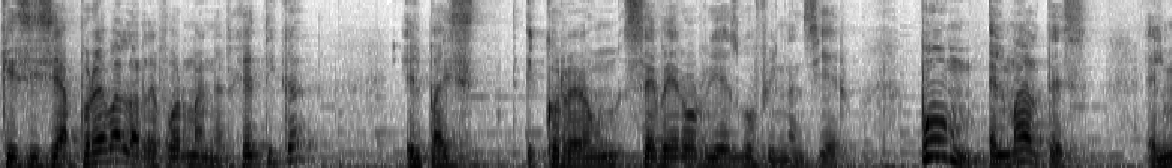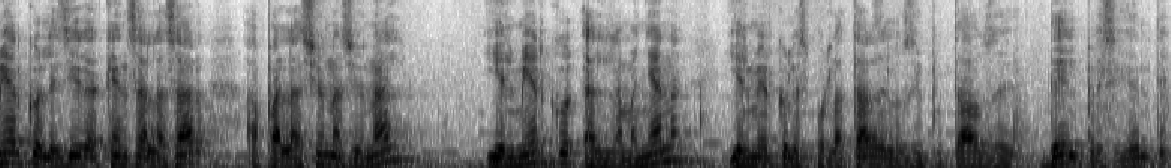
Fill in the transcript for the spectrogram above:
que si se aprueba la reforma energética, el país eh, correrá un severo riesgo financiero. ¡Pum! El martes. El miércoles llega Ken Salazar a Palacio Nacional y el miércoles a la mañana y el miércoles por la tarde los diputados de- del presidente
